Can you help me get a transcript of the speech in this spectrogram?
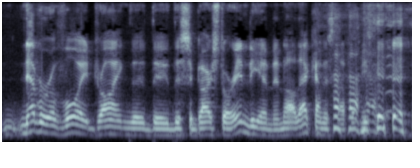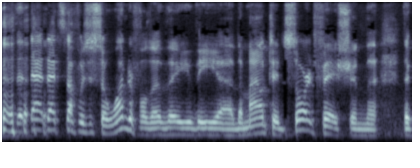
never avoid drawing the, the, the cigar store Indian and all that kind of stuff. I mean, that, that that stuff was just so wonderful. The the the uh, the mounted swordfish and the, the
